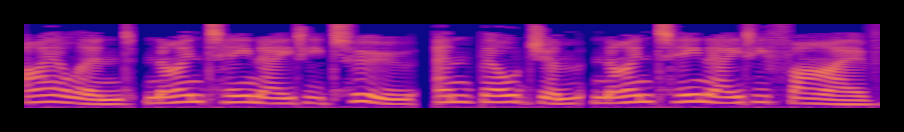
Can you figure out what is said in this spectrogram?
Ireland 1982, and Belgium 1985.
